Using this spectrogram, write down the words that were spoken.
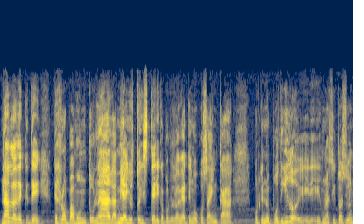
nada de, de, ropa amontonada. Mira, yo estoy histérica porque todavía tengo cosas en casa, porque no he podido. Eh, es una situación,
